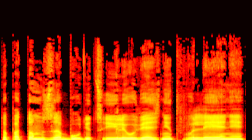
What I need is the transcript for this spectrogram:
то потом забудется или увязнет в лени.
